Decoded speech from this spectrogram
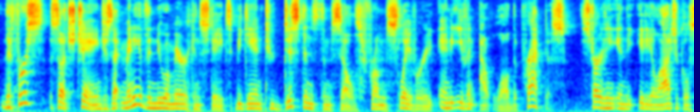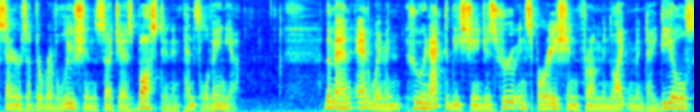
The first such change is that many of the new American states began to distance themselves from slavery and even outlawed the practice, starting in the ideological centers of the Revolution, such as Boston and Pennsylvania. The men and women who enacted these changes drew inspiration from Enlightenment ideals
